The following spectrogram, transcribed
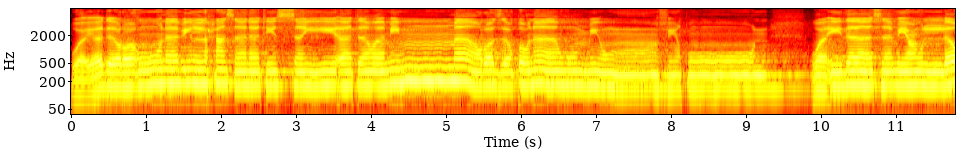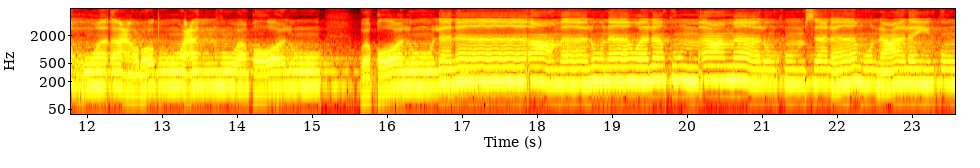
ويدرؤون بالحسنة السيئة ومما رزقناهم ينفقون وإذا سمعوا اللغو أعرضوا عنه وقالوا وقالوا لنا أعمالنا ولكم أعمالكم سلام عليكم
